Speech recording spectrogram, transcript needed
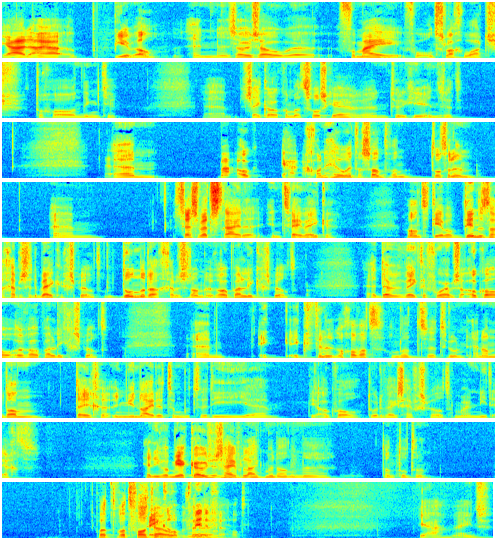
Ja, nou ja, op papier wel. En eh, sowieso eh, voor mij, voor ontslagwatch, toch wel een dingetje. Eh, zeker ook omdat Solskjaer natuurlijk hierin zit. Ehm, maar ook ja, gewoon heel interessant, want Tottenham, ehm, zes wedstrijden in twee weken. Want die hebben op dinsdag hebben ze de beker gespeeld. Op donderdag hebben ze dan Europa League gespeeld. Eh, de week daarvoor hebben ze ook al Europa League gespeeld. Ehm, ik, ik vind het nogal wat om dat eh, te doen. En om dan tegen een United te moeten die, eh, die ook wel door de week heeft gespeeld, maar niet echt. Ja, die wat meer keuzes heeft, lijkt me dan, eh dan Tottenham. Wat, wat valt Zeker jou op het verder? middenveld. Ja, eens.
